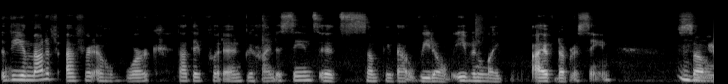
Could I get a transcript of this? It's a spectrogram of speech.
the amount of effort and work that they put in behind the scenes, it's something that we don't even like. I've never seen. Mm-hmm. So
